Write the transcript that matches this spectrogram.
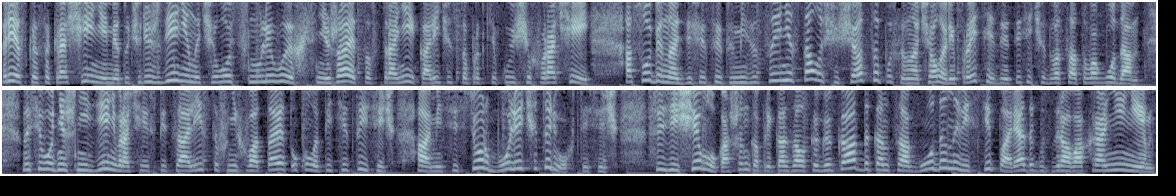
Резкое сокращение медучреждений началось с нулевых. Снижается в стране и количество практикующих врачей. Особенно дефицит в медицине стал ощущаться после начала репрессий 2020 года. На сегодняшний день врачей и специалистов не хватает около 5 тысяч, а медсестер более 4 тысяч. В связи с чем Лукашенко приказал КГК до конца года навести порядок в здравоохранении.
